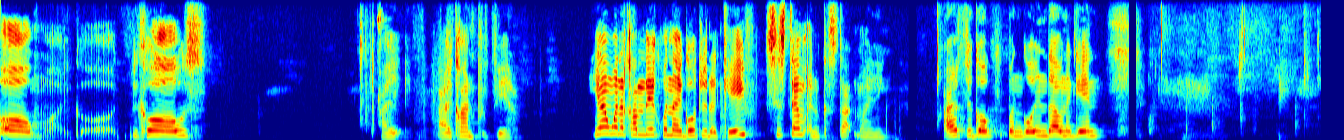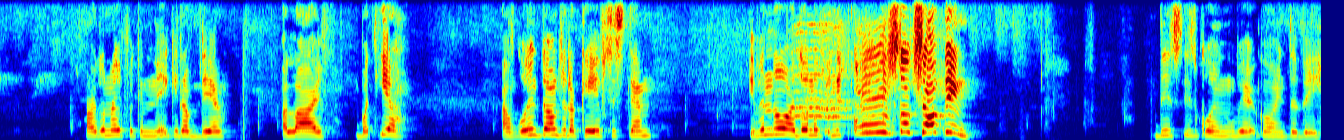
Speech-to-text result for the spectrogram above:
oh my god, because I I can't prepare. Yeah, I'm gonna come back when I go to the cave system and start mining. I have to go keep on going down again. I don't know if I can make it up there alive. But yeah, I'm going down to the cave system. Even though I don't have any... Oh, stop shouting! This is going... We're going to be...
